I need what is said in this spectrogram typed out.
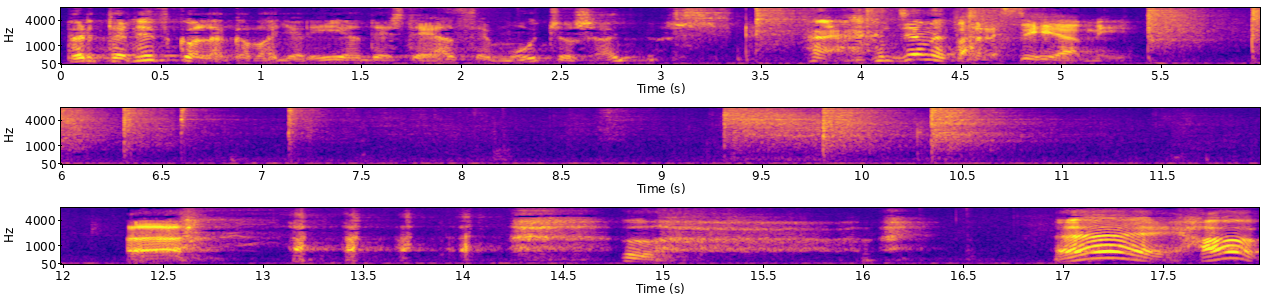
pertenezco a la caballería desde hace muchos años. ya me parecía a mí. Ah. ¡Eh, Hub!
